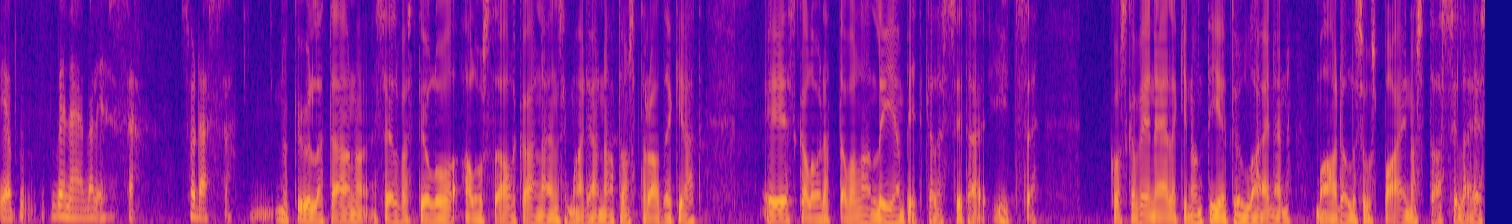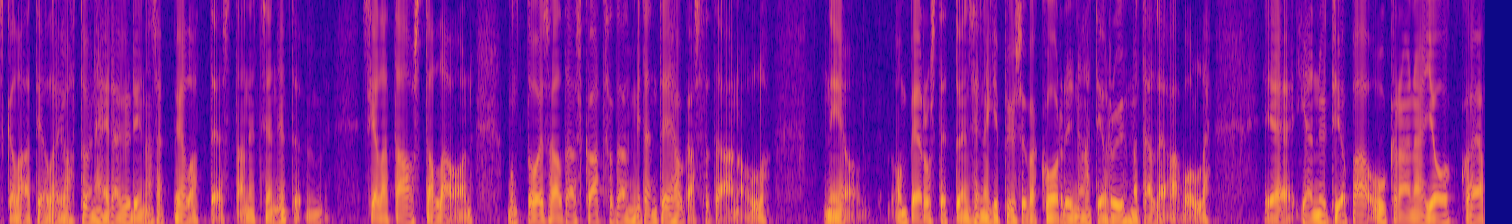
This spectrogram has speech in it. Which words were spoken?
ja Venäjän välisessä sodassa? No kyllä, tämä on selvästi ollut alusta alkaen länsimaiden ja Naton strategia, että ei eskaloida tavallaan liian pitkälle sitä itse – koska Venäjälläkin on tietynlainen mahdollisuus painostaa sillä eskalaatiolla johtuen heidän ydinasepelotteestaan, että se nyt siellä taustalla on. Mutta toisaalta jos katsotaan, miten tehokasta tämä on ollut, niin on perustettu ensinnäkin pysyvä koordinaatioryhmä tälle avulle. Ja, ja nyt jopa Ukrainan joukkoja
